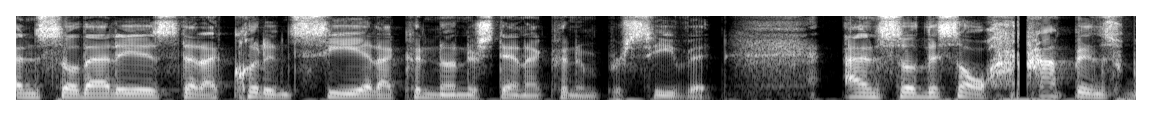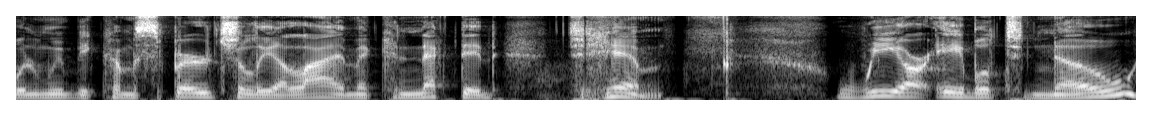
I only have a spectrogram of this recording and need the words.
And so that is that I couldn't see it, I couldn't understand, I couldn't perceive it. And so this all happens when we become spiritually alive and connected to Him. We are able to know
